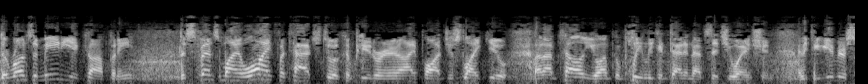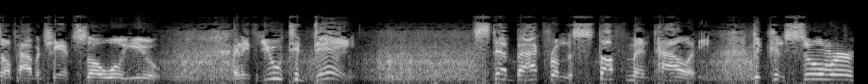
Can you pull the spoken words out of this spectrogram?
that runs a media company that spends my life attached to a computer and an iPod just like you. And I'm telling you, I'm completely content in that situation. And if you give yourself half a chance, so will you. And if you today step back from the stuff mentality, the consumer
